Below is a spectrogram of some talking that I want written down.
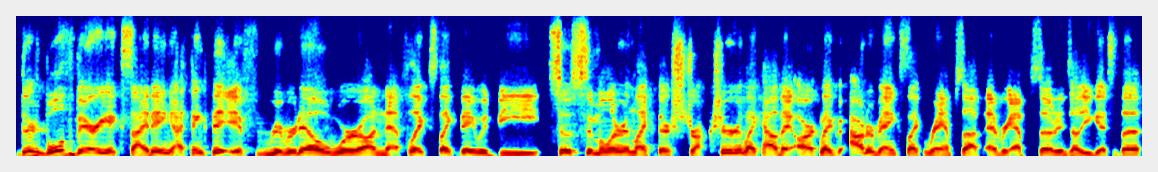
They're both very exciting. I think that if Riverdale were on Netflix, like they would be so similar in like their structure, like how they arc. Like Outer Banks like ramps up every episode until you get to the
